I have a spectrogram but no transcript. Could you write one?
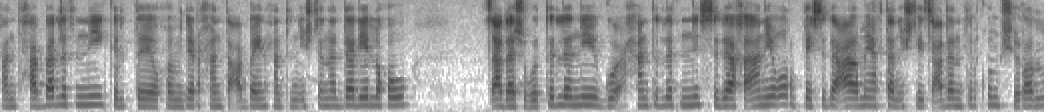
ሓንቲ ሓባ ኣለትኒ ክልተ ኮሚደረ ሓንቲ ዓባይን ሓንቲ ንእሽተን ኣዳልየ ኣለኹ ፃዕዳ ሽጉርቲ ኣለኒ ጉዕ ሓንቲ ኣለትኒ ስጋ ከዓኒ ቁርብተይ ስጋ ዓቕሚ ኣፍታ ንእሽተይ ፃዕዳ ንትልኩም ሽሮ ኣሎ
